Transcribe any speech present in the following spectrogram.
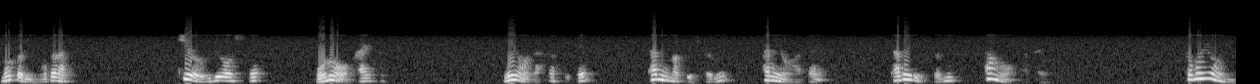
元に戻らず、木を潤して物を生えさせ、芽を出させて、種まく人に種を与え、食べる人にパンを与え。そのように、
